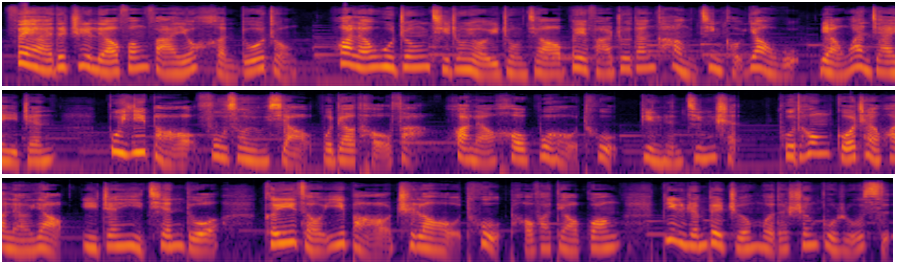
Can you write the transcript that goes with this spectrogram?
肺癌的治疗方法有很多种，化疗物中其中有一种叫贝伐珠单抗进口药物，两万加一针，不医保，副作用小，不掉头发，化疗后不呕吐，病人精神。普通国产化疗药一针一千多，可以走医保，吃了呕吐，头发掉光，病人被折磨得生不如死。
